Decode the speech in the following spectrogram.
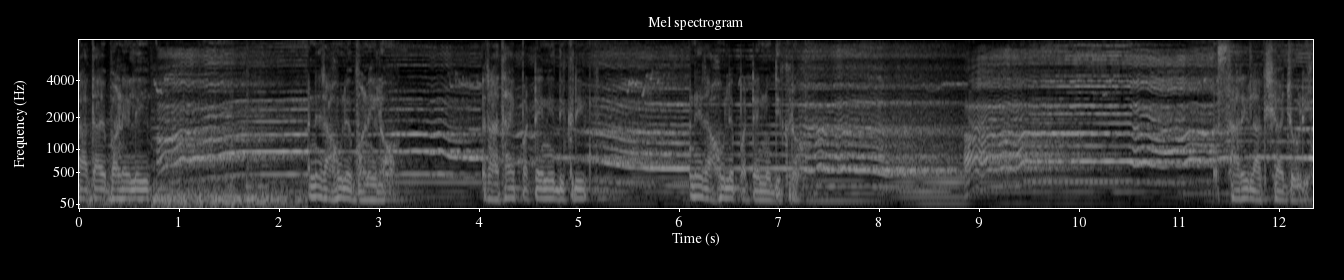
રાધાએ ભણેલી અને રાહુલે ભણેલો રાધાએ પટેલની દીકરી અને રાહુલે પટેલનો દીકરો. સારી લાગશે આ જોડી.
